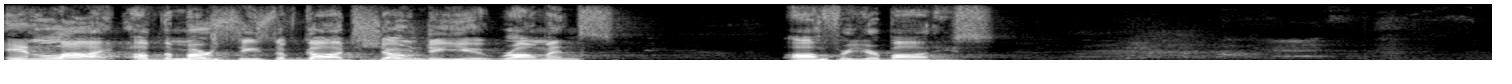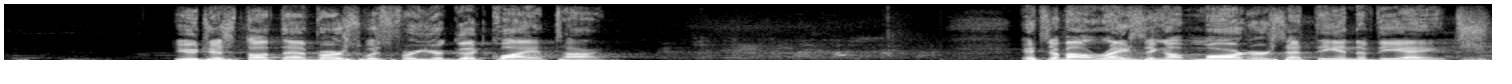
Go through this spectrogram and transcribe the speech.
in light of the mercies of God shown to you, Romans, offer your bodies. You just thought that verse was for your good quiet time. It's about raising up martyrs at the end of the age.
